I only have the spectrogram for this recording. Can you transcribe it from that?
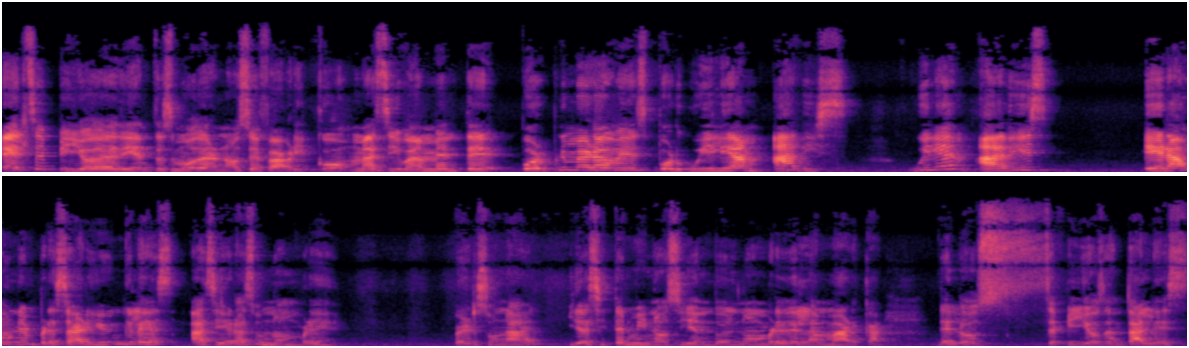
El cepillo de dientes moderno se fabricó masivamente por primera vez por William Addis. William Addis era un empresario inglés, así era su nombre personal y así terminó siendo el nombre de la marca de los cepillos dentales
